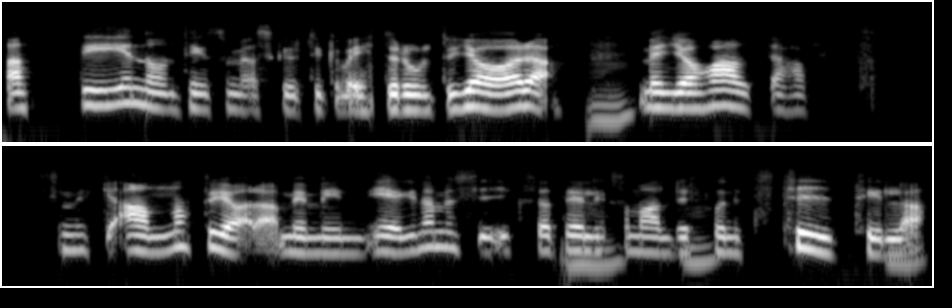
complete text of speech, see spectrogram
att det är någonting som jag skulle tycka var jätteroligt att göra. Mm. Men jag har alltid haft så mycket annat att göra med min egna musik så att det har Mm. liksom aldrig Mm. funnits tid till att,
